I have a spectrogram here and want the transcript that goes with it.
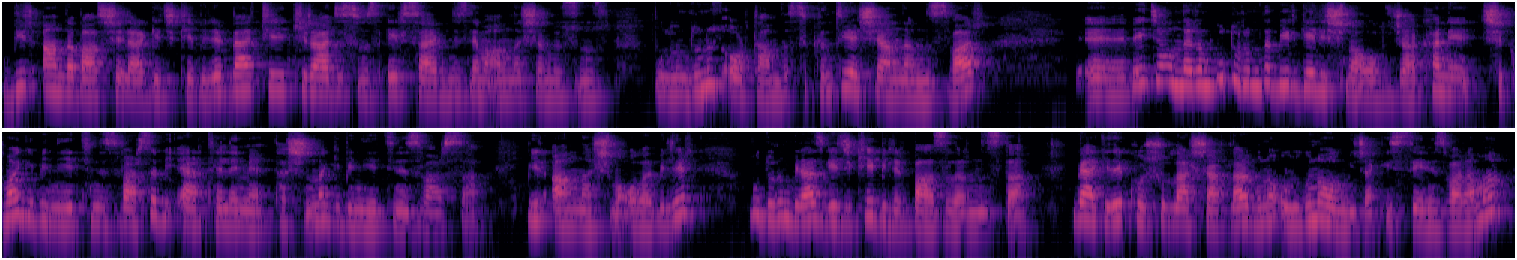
bir anda bazı şeyler gecikebilir. Belki kiracısınız, ev sahibinizle mi anlaşamıyorsunuz? Bulunduğunuz ortamda sıkıntı yaşayanlarınız var. Ee, ve canların bu durumda bir gelişme olacak. Hani çıkma gibi niyetiniz varsa bir erteleme, taşınma gibi niyetiniz varsa bir anlaşma olabilir. Bu durum biraz gecikebilir bazılarınızda. Belki de koşullar, şartlar buna uygun olmayacak. İsteğiniz var ama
